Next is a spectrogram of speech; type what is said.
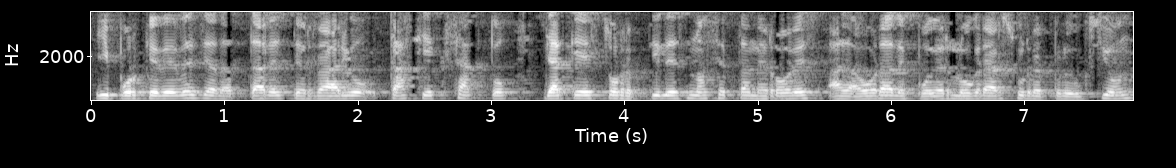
y porque debes de adaptar el terrario casi exacto, ya que estos reptiles no aceptan errores a la hora de poder lograr su reproducción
